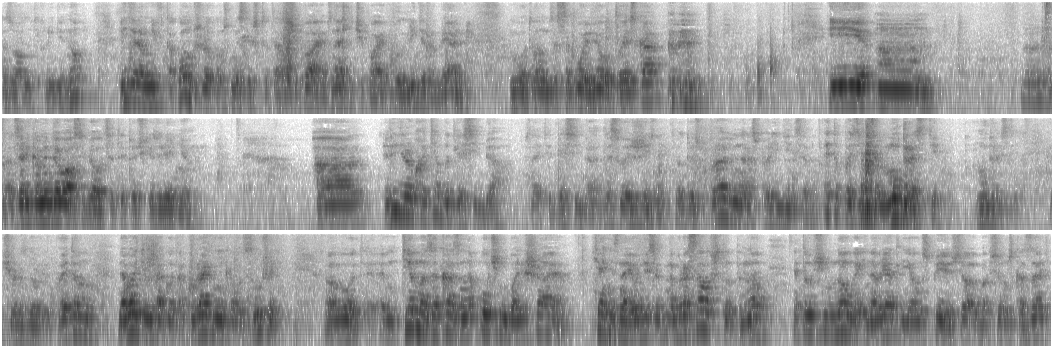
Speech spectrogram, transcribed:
назвал этих людей. Но лидером не в таком широком смысле, что там Чапаев, знаете, Чапаев был лидером реально. Вот, он за собой вел войска и зарекомендовал себя вот с этой точки зрения. А лидером хотя бы для себя, знаете, для себя, для своей жизни. Ну, то есть правильно распорядиться. Это позиция мудрости. Мудрости еще раз говорю. Поэтому давайте вот так вот аккуратненько вот слушать. Вот. Эм, тема заказана очень большая. Я не знаю, я вот здесь вот набросал что-то, но это очень много, и навряд ли я успею все обо всем сказать.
